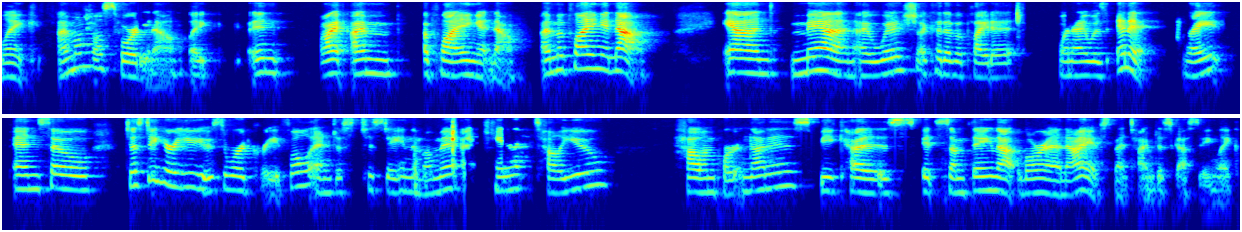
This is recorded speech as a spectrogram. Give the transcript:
like I'm almost 40 now. Like and I I'm applying it now. I'm applying it now. And man, I wish I could have applied it when I was in it, right? And so just to hear you use the word grateful and just to stay in the moment, I can't tell you how important that is because it's something that Laura and I have spent time discussing. Like,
